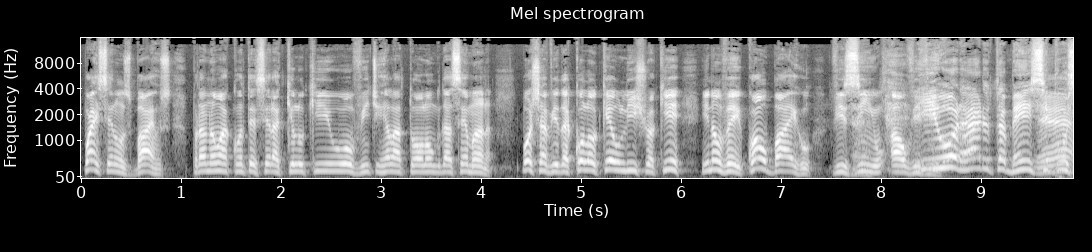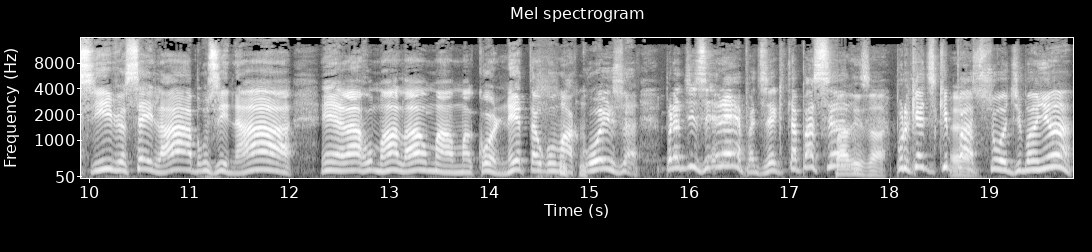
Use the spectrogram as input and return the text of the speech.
quais serão os bairros para não acontecer aquilo que o ouvinte relatou ao longo da semana. Poxa vida, coloquei o lixo aqui e não veio. Qual bairro vizinho é. ao Vivi? E o horário também, se é. possível, sei lá, buzinar é, arrumar lá uma, uma corneta, alguma coisa, para dizer, é, para dizer que tá passando. Pra avisar. Porque diz que é. passou de manhã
